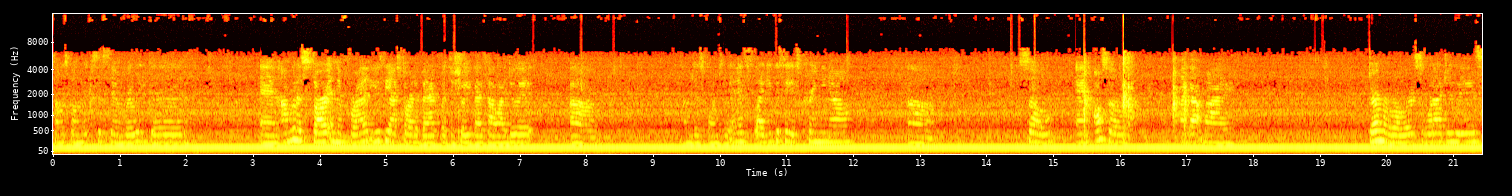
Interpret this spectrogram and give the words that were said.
so I'm just gonna mix this in really good. And I'm gonna start in the front. Usually I start the back, but to show you guys how I do it, um, I'm just going to, and it's like, you can see it's creamy now. Um, so, and also I got my derma roller. So what I do is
